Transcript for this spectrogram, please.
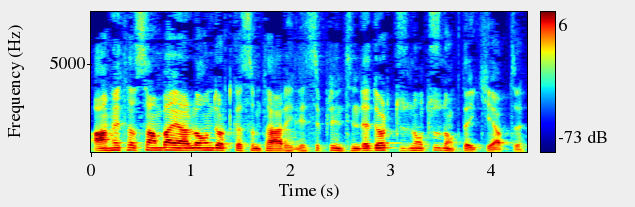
Ahmet Hasan Bayar'la 14 Kasım tarihli sprintinde 430.2 yaptı.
